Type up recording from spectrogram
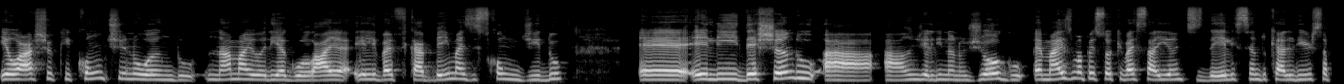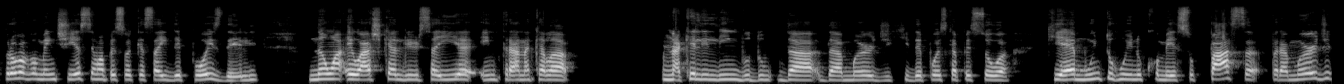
Eu acho que continuando na maioria Golaia, ele vai ficar bem mais escondido. É, ele deixando a, a Angelina no jogo, é mais uma pessoa que vai sair antes dele, sendo que a Lirsa provavelmente ia ser uma pessoa que ia sair depois dele. Não, eu acho que a Lirsa ia entrar naquela naquele limbo do, da, da Merge, que depois que a pessoa que é muito ruim no começo passa para Merge,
